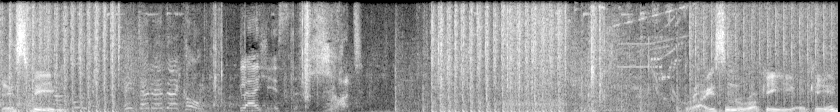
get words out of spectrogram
Deswegen. Hinter der Deckung. Gleich ist es Schrott. Bryson Rocky, okay.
